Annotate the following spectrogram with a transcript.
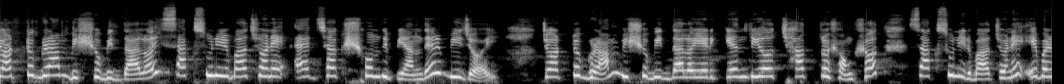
চট্টগ্রাম বিশ্ববিদ্যালয় সাকসু নির্বাচনে একঝাঁক সন্দীপিয়ানদের বিজয়। চট্টগ্রাম বিশ্ববিদ্যালয়ের কেন্দ্রীয় ছাত্র সংসদ সাকসু নির্বাচনে এবার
